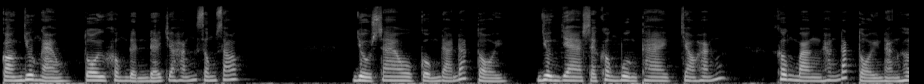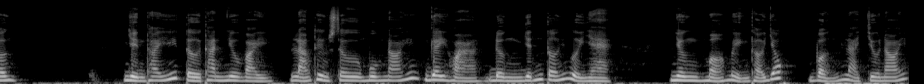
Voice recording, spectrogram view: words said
còn dương ngạo tôi không định để cho hắn sống sót. Dù sao cũng đã đắc tội, dương gia sẽ không buông tha cho hắn, không bằng hắn đắc tội nặng hơn. Nhìn thấy từ thanh như vậy, lão thiên sư muốn nói gây họa đừng dính tới người nhà, nhưng mở miệng thở dốc vẫn là chưa nói.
